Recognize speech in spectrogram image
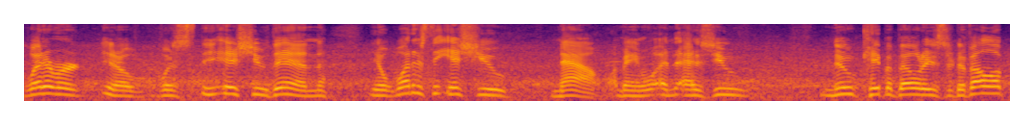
whatever you know was the issue then, you know, what is the issue now? I mean, as you new capabilities are developed,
